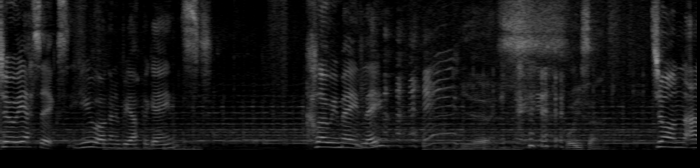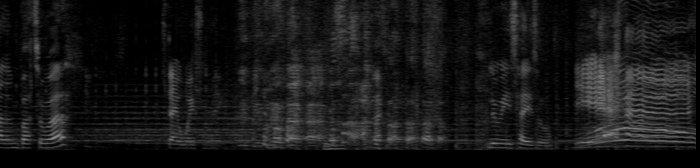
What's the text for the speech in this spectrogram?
Joey Essex, you are going to be up against Chloe Madeley, Yes. what are you saying? Jon-Allan Butterworth, Stay away from me. Louise Hazel. Yeah!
